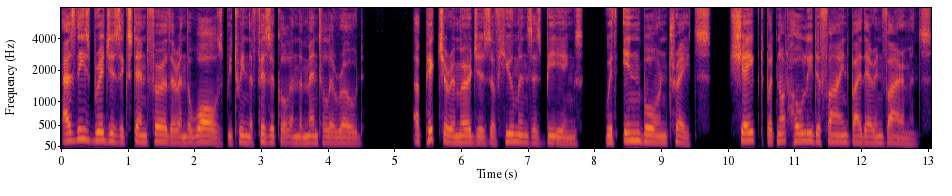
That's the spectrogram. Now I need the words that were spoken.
As these bridges extend further and the walls between the physical and the mental erode, a picture emerges of humans as beings with inborn traits, shaped but not wholly defined by their environments.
